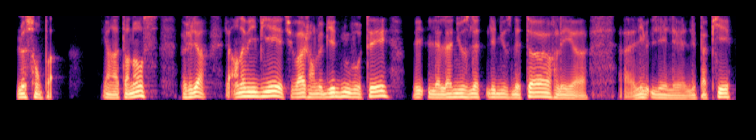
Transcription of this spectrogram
le sont pas. Et en a tendance, je veux dire, on a mes biais, tu vois, genre le biais de nouveauté, les, la les newsletters, les, euh, les, les, les, papiers,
